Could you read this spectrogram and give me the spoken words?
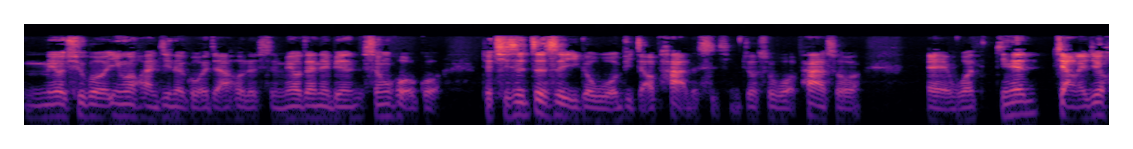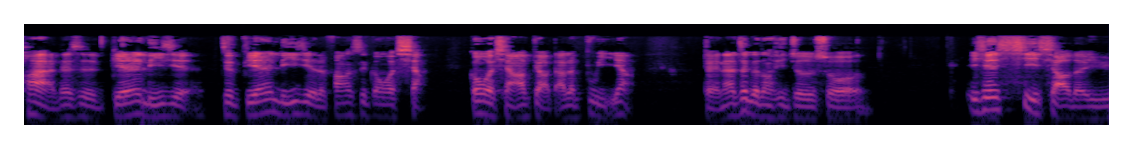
没有去过英文环境的国家，或者是没有在那边生活过，就其实这是一个我比较怕的事情，就是我怕说，哎，我今天讲了一句话，但是别人理解，就别人理解的方式跟我想，跟我想要表达的不一样。对，那这个东西就是说，一些细小的语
